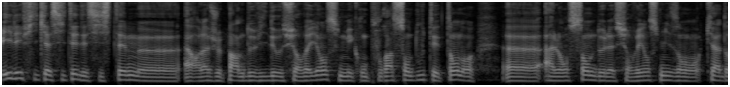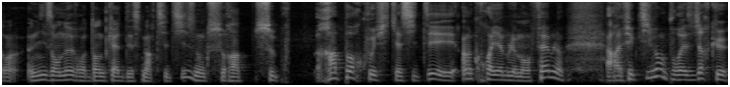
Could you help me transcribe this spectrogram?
et l'efficacité des systèmes, alors là je parle de vidéosurveillance, mais qu'on pourra sans doute étendre à l'ensemble de la surveillance mise en, cadre, mise en œuvre dans le cadre des Smart Cities. Donc ce rapport coût-efficacité est incroyablement faible. Alors effectivement, on pourrait se dire que,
